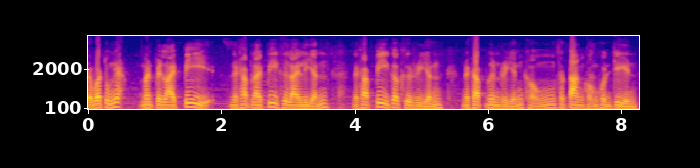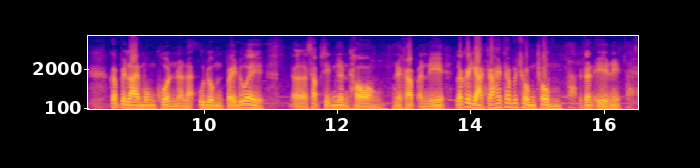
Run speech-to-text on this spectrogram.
แต่ว่าตรงเนี้ยมันเป็นลายปี้นะครับลายปี้คือลายเหรียญนะครับปี้ก็คือเหรียญนะครับเงินเหรียญของสตังค์ของคนจีน ก็เป็นลายมงคลน่ะแหละอุดมไปด้วยเอ่อทรัพย์สินเงินทองนะครับ อันนี้แล้วก็อยากจะให้ท่านผู้ชมชมครับอาจารย์เอนี่ครับ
